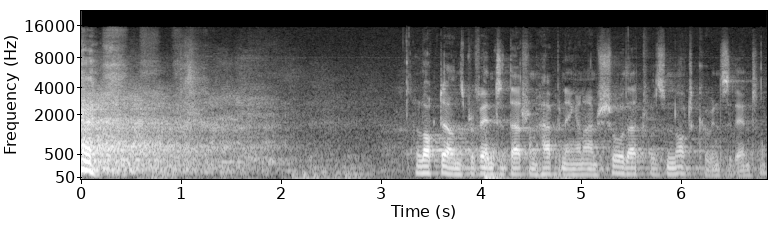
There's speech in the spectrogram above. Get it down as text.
Lockdowns prevented that from happening, and I'm sure that was not coincidental.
